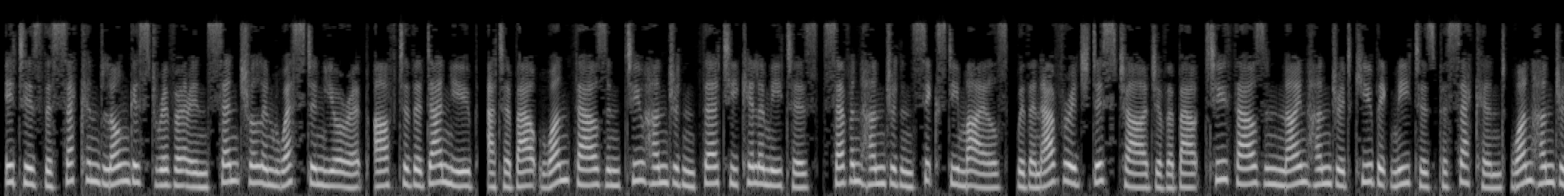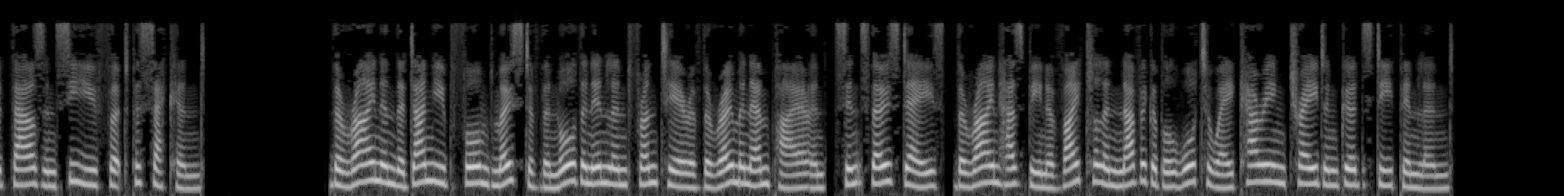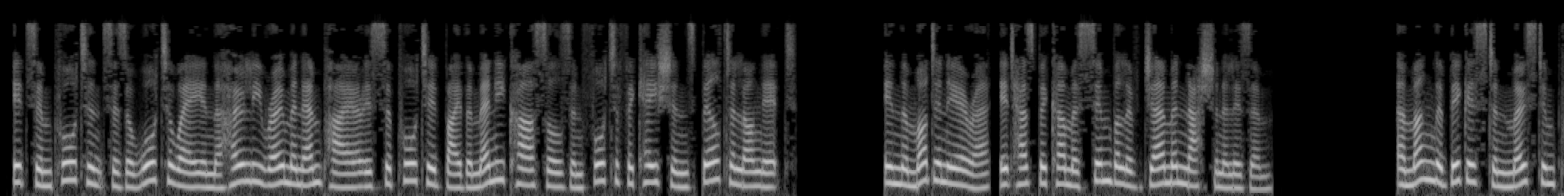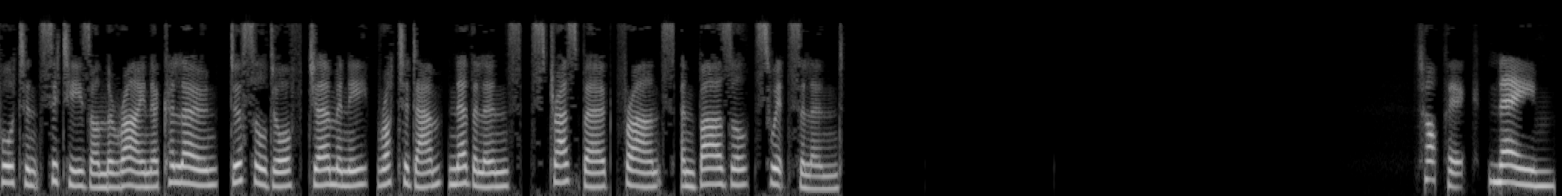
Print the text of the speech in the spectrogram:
It is the second longest river in Central and Western Europe after the Danube, at about 1,230 kilometers (760 miles), with an average discharge of about 2,900 cubic meters per second (100,000 cu foot per second). The Rhine and the Danube formed most of the northern inland frontier of the Roman Empire and, since those days, the Rhine has been a vital and navigable waterway carrying trade and goods deep inland. Its importance as a waterway in the Holy Roman Empire is supported by the many castles and fortifications built along it. In the modern era, it has become a symbol of German nationalism. Among the biggest and most important cities on the Rhine are Cologne, Düsseldorf, Germany, Rotterdam, Netherlands, Strasbourg, France, and Basel, Switzerland. Topic: Name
